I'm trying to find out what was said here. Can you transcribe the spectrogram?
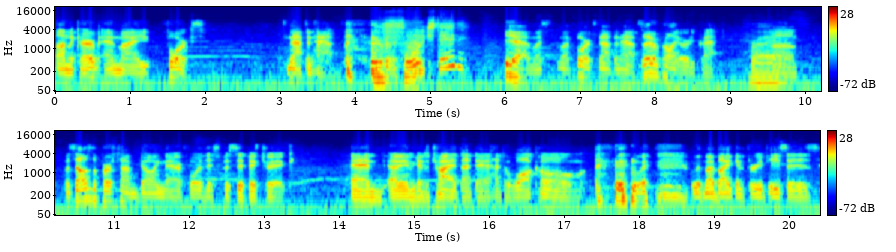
on the curb and my forks snapped in half. Your forks did? yeah, my my fork snapped in half. So they were probably already cracked. Right. Um, but that was the first time going there for this specific trick. And I didn't even get to try it that day. I had to walk home with, with my bike in three pieces.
